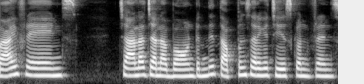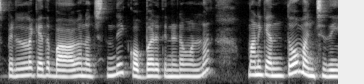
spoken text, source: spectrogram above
bye friends చాలా చాలా బాగుంటుంది. తప్పనిసరిగా చేసుకోండి ఫ్రెండ్స్. పిల్లలకైతే బాగా నచ్చుతుంది. కొబ్బరి తినడం వల్ల మనకి ఎంతో మంచిది.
